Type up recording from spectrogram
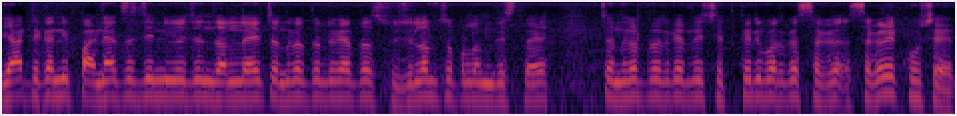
या ठिकाणी पाण्याचं जे नियोजन झालेलं आहे चंदगड तालुक्यात सुजलम सुपलम दिसतं आहे चंदगड तालुक्यातले शेतकरी वर्ग सगळं सगळे खुश आहेत.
